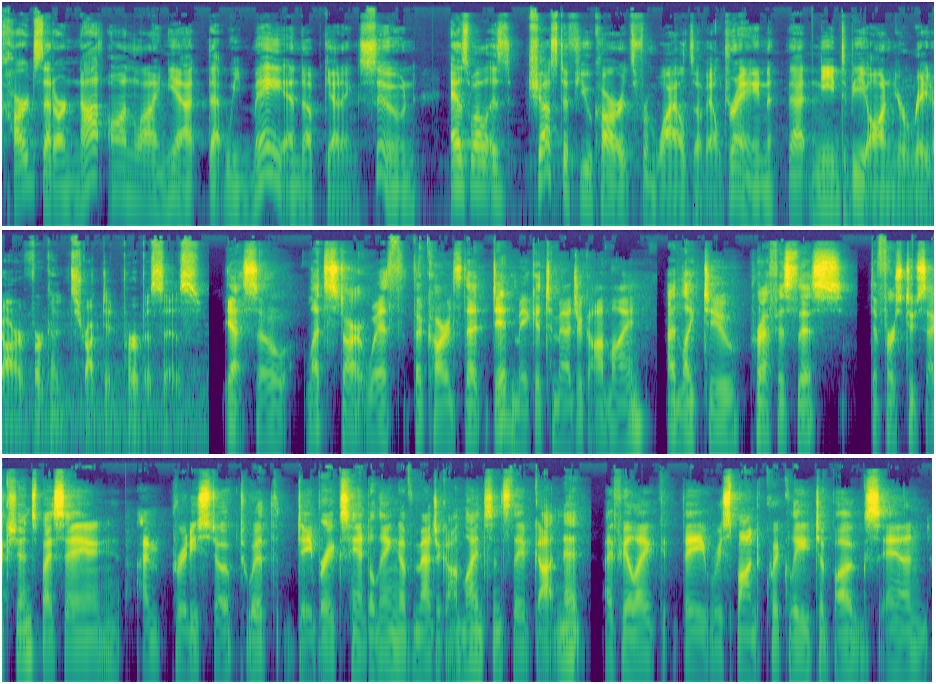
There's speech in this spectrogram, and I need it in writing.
cards that are not online yet that we may end up getting soon, as well as just a few cards from Wilds of Eldraine that need to be on your radar for constructed purposes. Yeah, so let's start with the cards that did make it to Magic Online. I'd like to preface this, the first two sections, by saying I'm pretty stoked with Daybreak's handling of Magic Online since they've gotten it. I feel like they respond quickly to bugs and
